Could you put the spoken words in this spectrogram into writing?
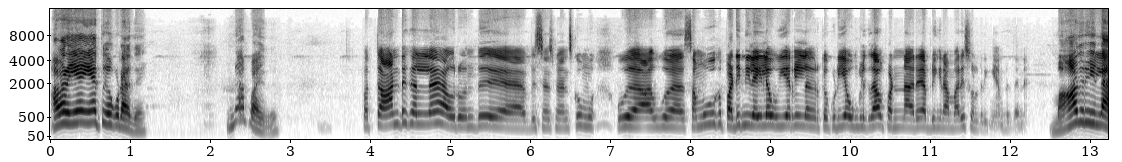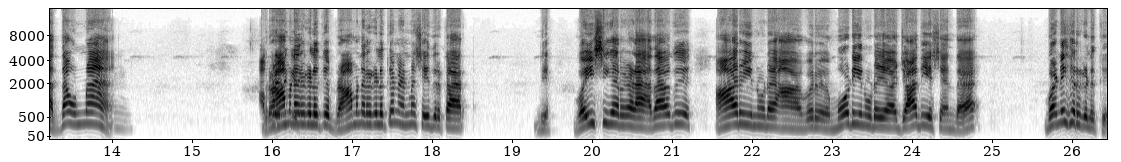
அவரை ஏன் ஏற்றுக்க கூடாது? என்னப்பா இது? பத்து ஆண்டுகள்ல அவர் வந்து பிசினஸ் மேன்ஸ்க்கும் சமூக படிநிலையில உயர்ல இருக்கக்கூடிய உங்களுக்கு தான் பண்ணாரு அப்படிங்கிற மாதிரி சொல்றீங்க. அப்படிதானே மாதிரி இல்லை. அதுதான் உண்மை. பிராமணர்களுக்கு பிராமணர்களுக்கு நன்மை செய்திருக்கார். வைசிகர்களை அதாவது ஆரியனுடைய இவர் மோடியினுடைய ஜாதியை சேர்ந்த வணிகர்களுக்கு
